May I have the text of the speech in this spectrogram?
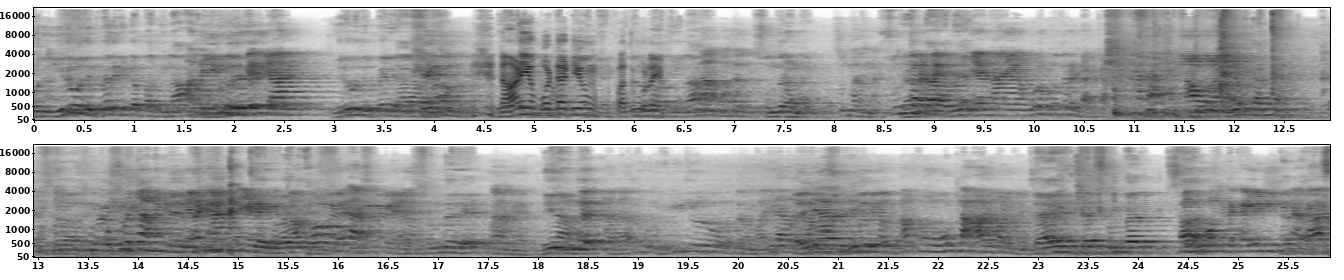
ஒரு இருபது பேர்கிட்ட பாத்தீங்கன்னா அந்த இருபது பேர் யாரு? இருபது பேர் யாரு நாணயம் போட்டாட்டியும் பத்து பிள்ளையும். சுந்தரன். சுந்தரன். சுந்தரன். நான் என் கூட ரெண்டு அக்கா. சுந்தரு. தீனா அதாவது ஒரு வீடியோல ஒருத்தர் மரியாதை மரியாதை செய்வது அப்படின்னா உன் வீட்டுல ஆடு மாடு மேய்ச்சல். ஜெய் ஜெய் சுந்தர் நீ சார். உன்கிட்ட கை நீட்டி நான் காசு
